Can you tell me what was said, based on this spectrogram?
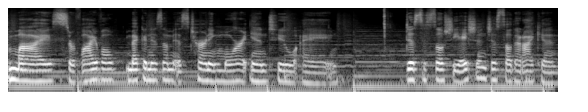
my survival mechanism is turning more into a disassociation just so that I can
